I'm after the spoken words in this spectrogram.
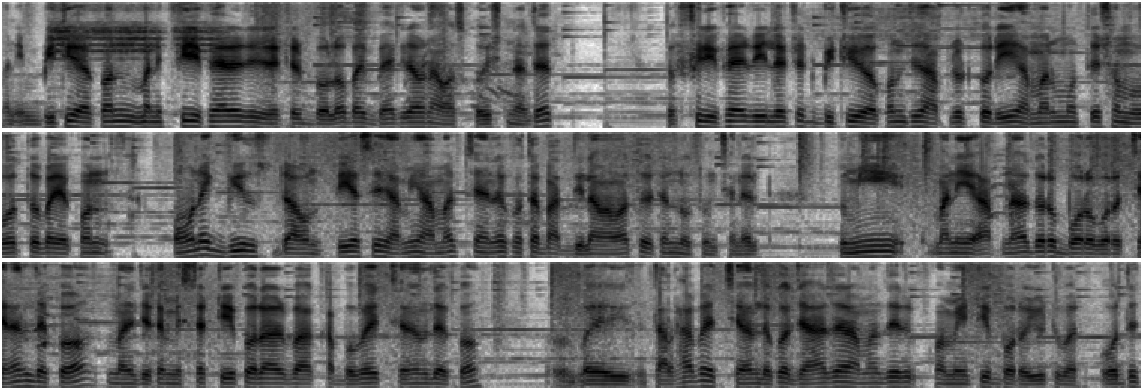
মানে ভিডিও এখন মানে ফ্রি ফায়ার রিলেটেড বলো বা ব্যাকগ্রাউন্ড আওয়াজ করিস না দেখ তো ফ্রি ফায়ার রিলেটেড ভিডিও এখন যে আপলোড করি, আমার মতে সম্ভবত বা এখন অনেক ভিউজ ডাউন ঠিক আছে? আমি আমার চ্যানেলের কথা বাদ দিলাম, আমার তো এটা নতুন চ্যানেল তুমি মানে আপনারা ধরো বড় বড় চ্যানেল দেখো মানে যেটা মিস্টার টিপলার বা কাব্য ভাইয়ের চ্যানেল দেখো এই তালহা ভাইয়ের চ্যানেল, দেখো, যারা যারা আমাদের কমিটি বড় ইউটিউবার ওদের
